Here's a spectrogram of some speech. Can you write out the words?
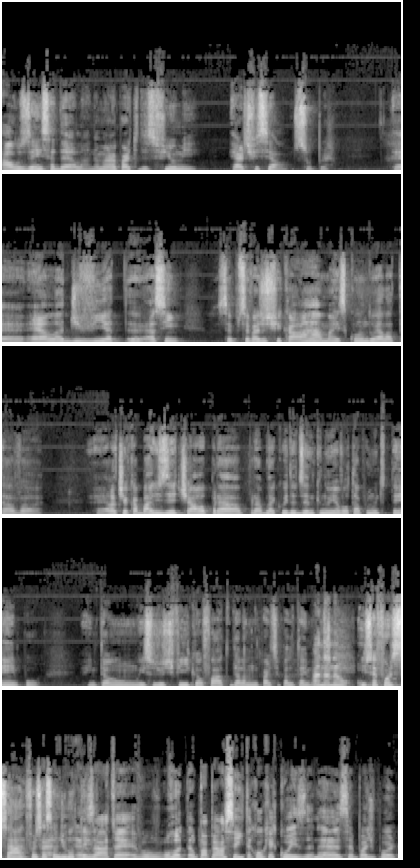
a ausência dela na maior parte desse filme é artificial. Super. É, ela devia, eh, assim, você vai justificar, ah, mas quando ela tava. Ela tinha acabado de dizer tchau pra, pra Black Widow dizendo que não ia voltar por muito tempo. Então, isso justifica o fato dela não participar do Time Ah, Heist. não, não. Isso é forçar, forçação de roteiro. Exato, é. O, o o papel aceita qualquer coisa, né? Você pode pôr.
